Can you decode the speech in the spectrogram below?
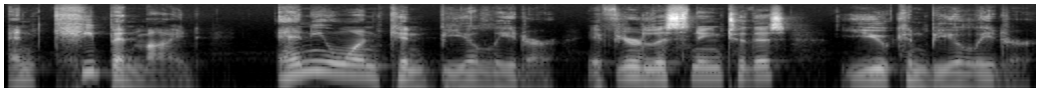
And keep in mind, anyone can be a leader. If you're listening to this, you can be a leader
